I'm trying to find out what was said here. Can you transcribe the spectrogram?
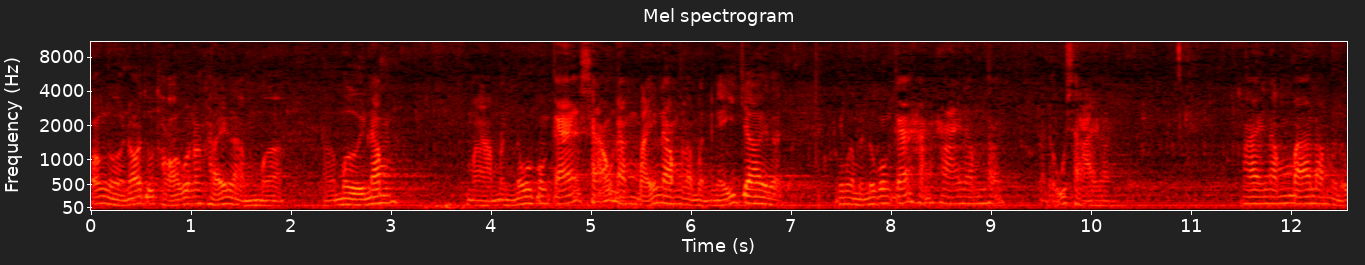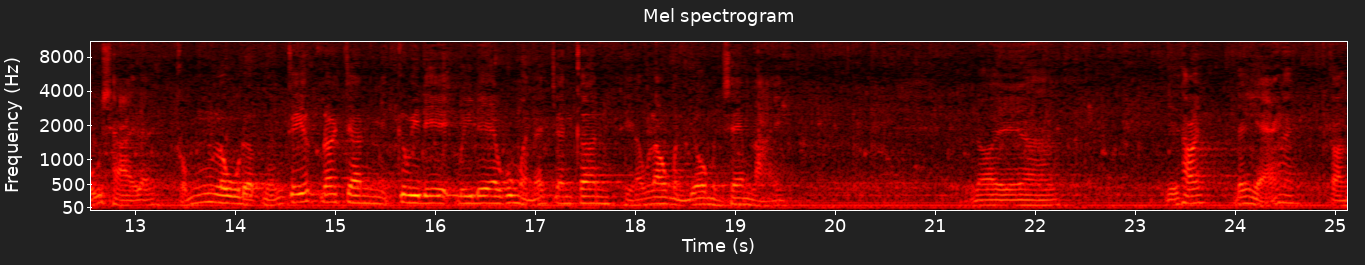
có người nói tuổi thọ của nó thể là à, à, uh, 10 năm mà mình nuôi con cá 6 năm 7 năm là mình nghỉ chơi rồi. Nhưng mà mình nuôi con cá hẳn 2 năm thôi là đủ xài rồi. 2 năm 3 năm là đủ xài rồi. Cũng lưu được những ký ức đó trên những cái video video của mình ở trên kênh, thì lâu lâu mình vô mình xem lại. Rồi à, vậy thôi, đơn giản thôi. Còn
